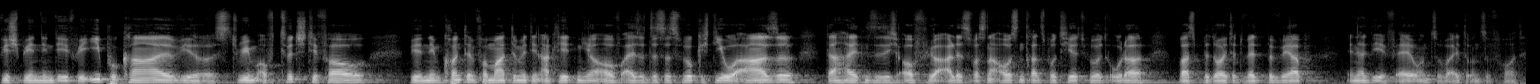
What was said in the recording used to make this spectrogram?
Wir spielen den DFBI-Pokal, wir streamen auf Twitch TV, wir nehmen Content-Formate mit den Athleten hier auf. Also das ist wirklich die Oase. Da halten sie sich auf für alles, was nach außen transportiert wird oder was bedeutet Wettbewerb in der DFL und so weiter und so fort.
